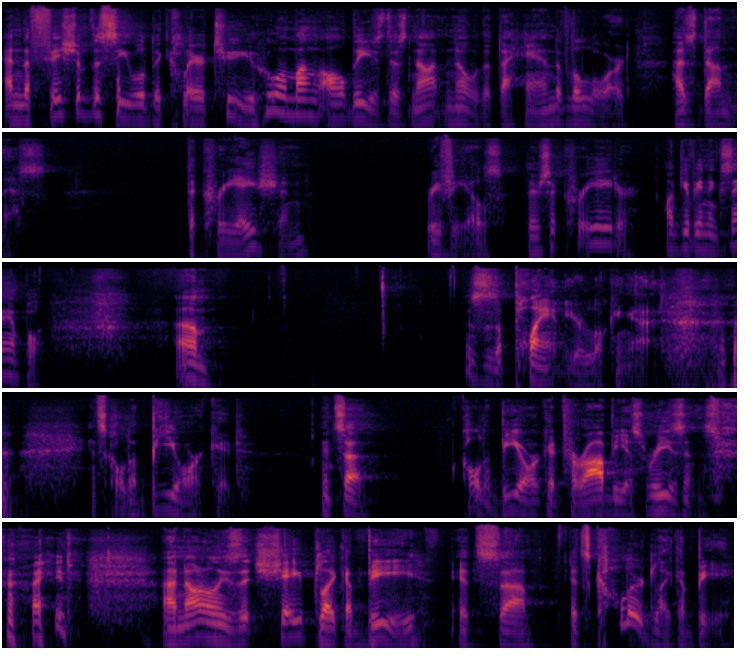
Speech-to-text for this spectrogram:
and the fish of the sea will declare to you. Who among all these does not know that the hand of the Lord has done this? the creation reveals there's a creator. I'll give you an example. Um, this is a plant you're looking at. it's called a bee orchid. It's a called a bee orchid for obvious reasons, right? And not only is it shaped like a bee, it's, uh, it's colored like a bee.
